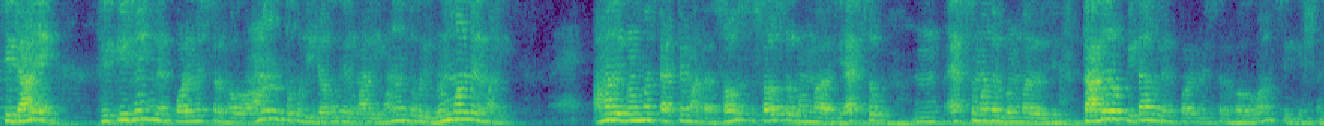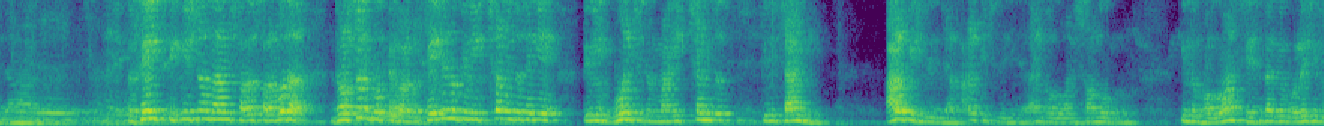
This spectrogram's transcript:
সে জানে শ্রীকৃষ্ণই হলেন পরমেশ্বর ভগবান, অনন্ত কোটি জগতের মালিক, অনন্ত কোটি ব্রহ্মাণ্ডের মালিক। আমাদের ব্রহ্মার চারটে মাথা সহস্র সহস্র ব্রহ্মা আছে একশো একশো মাথার ব্রহ্মা রয়েছে। তাদেরও পিতা হলেন পরমেশ্বর ভগবান শ্রীকৃষ্ণ। তো সেই শ্রীকৃষ্ণকে আমি সদা সর্বদা দর্শন করতে পারব। সেই জন্য তিনি ইচ্ছামিত থেকে তিনি বঞ্চিত মানে ইচ্ছামিত তিনি চাননি। আরও কিছুদিন যাক, আরও কিছুদিন যাক, আমি ভগবান সঙ্গ করব। কিন্তু ভগবান শেষে তাকে বলেছিল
